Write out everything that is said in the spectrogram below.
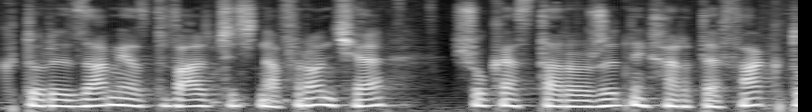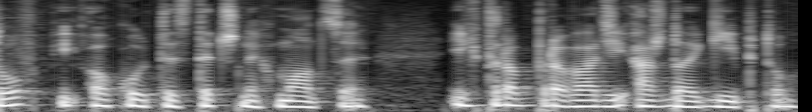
który zamiast walczyć na froncie, szuka starożytnych artefaktów i okultystycznych mocy. Ich trop prowadzi aż do Egiptu,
